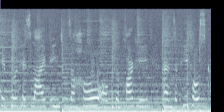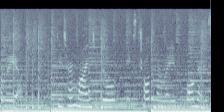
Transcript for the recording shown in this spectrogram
He put his life into the whole of the party and the people's career, determined to do extraordinary performance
